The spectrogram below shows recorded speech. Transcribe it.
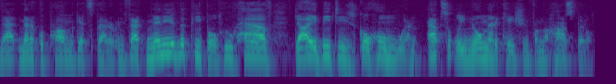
that medical problem gets better. In fact, many of the people who have diabetes go home on absolutely no medication from the hospital.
